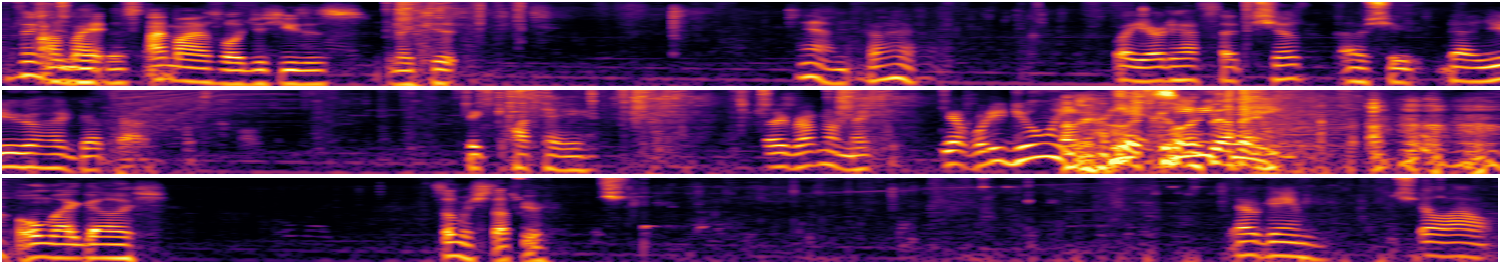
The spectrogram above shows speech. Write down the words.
I, think I might, this, I might as well just use this. Make it. Yeah, go ahead. Wait, you already have 50 shield? Oh shoot. Yeah, you go ahead and grab that. What's it called? Big pate. Did I grab my mech? Yeah, what are you doing? I can't What's see going on? anything. oh my gosh. So much stuff here. Yo, game. Chill out.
